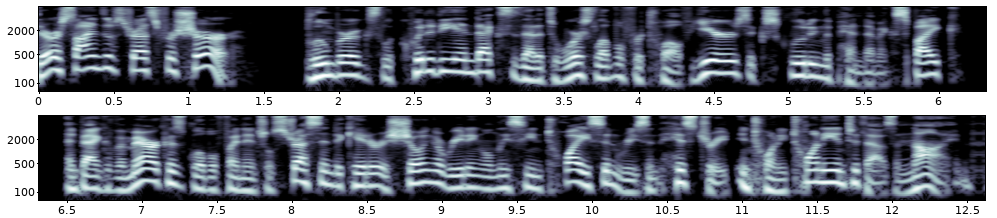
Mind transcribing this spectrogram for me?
there are signs of stress for sure. Bloomberg's liquidity index is at its worst level for 12 years, excluding the pandemic spike. And Bank of America's Global Financial Stress Indicator is showing a reading only seen twice in recent history, in 2020 and 2009.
